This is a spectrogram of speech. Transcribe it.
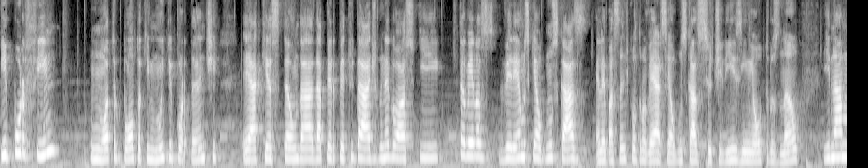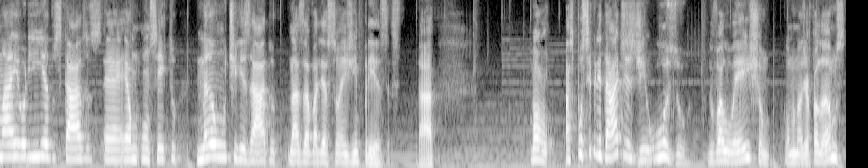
E por fim, um outro ponto aqui muito importante é a questão da, da perpetuidade do negócio, que, que, também nós veremos que em alguns casos ela é bastante controversa, em alguns casos se utiliza, em outros não, e na maioria dos casos é, é um conceito não utilizado nas avaliações de empresas, tá? Bom, as possibilidades de uso do valuation, como nós já falamos,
